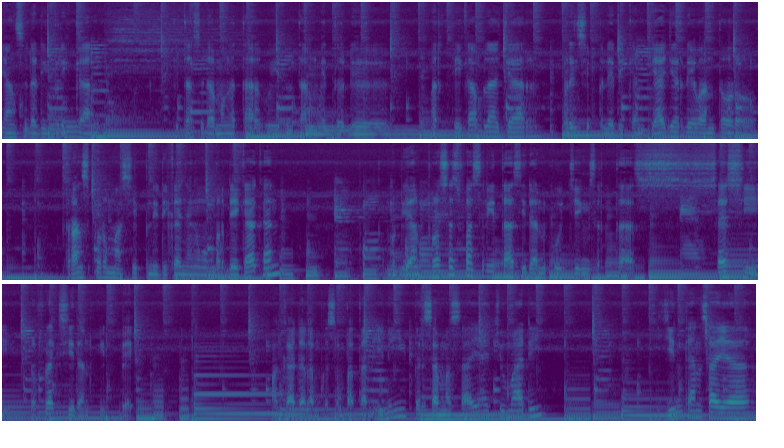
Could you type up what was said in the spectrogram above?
yang sudah diberikan kita sudah mengetahui tentang metode Merdeka Belajar, prinsip pendidikan Ki Hajar Dewantoro, transformasi pendidikan yang memerdekakan, kemudian proses fasilitasi dan coaching serta sesi refleksi dan feedback. Maka dalam kesempatan ini bersama saya Jumadi, izinkan saya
